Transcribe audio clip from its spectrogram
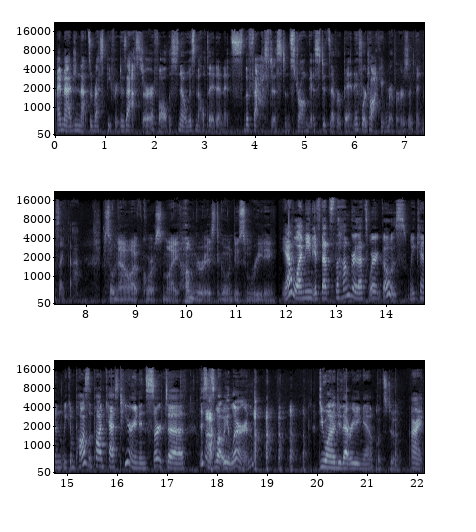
I imagine that's a recipe for disaster. If all the snow is melted and it's the fastest and strongest it's ever been, if we're talking rivers or things like that. so now of course my hunger is to go and do some reading Yeah, well, I mean, if that's the hunger, that's where it goes. We can we can pause the podcast here and insert. Uh, this is what we learned. Do you want to do that reading now? let's do it All right,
